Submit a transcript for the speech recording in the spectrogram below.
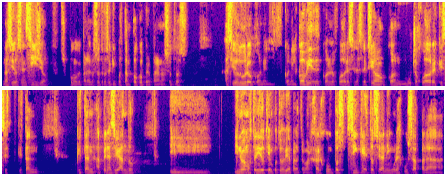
no ha sido sencillo, supongo que para los otros equipos tampoco, pero para nosotros ha sido duro con el, con el COVID, con los jugadores en la selección, con muchos jugadores que, están, que están apenas llegando y, y, no hemos tenido tiempo todavía para trabajar juntos sin que esto sea ninguna excusa para,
